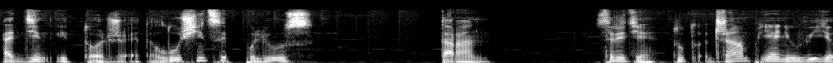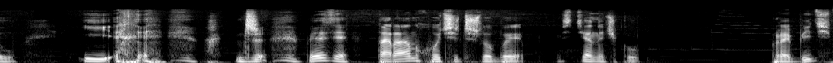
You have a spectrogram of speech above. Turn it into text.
один и тот же. Это лучницы плюс таран. Смотрите, тут джамп я не увидел. И, понимаете, таран хочет, чтобы стеночку пробить.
